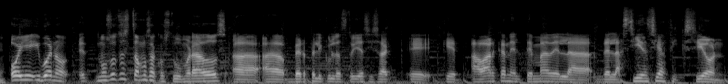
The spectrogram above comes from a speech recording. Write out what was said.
sí. Oye, y bueno, eh, nosotros estamos acostumbrados a, a ver películas tuyas, Isaac, eh, que abarcan el tema de la, de la ciencia ficción.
